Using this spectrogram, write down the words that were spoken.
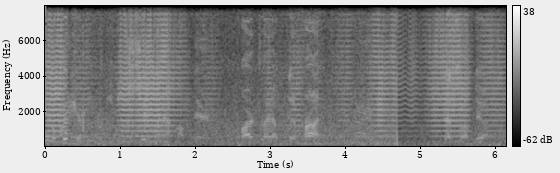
A picture. Shit, when I'm up there, barge right up to the front. That's what I'm doing.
